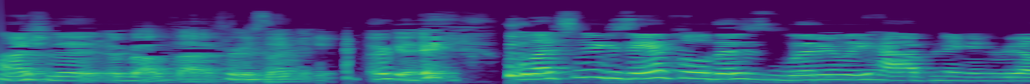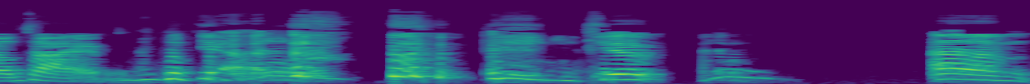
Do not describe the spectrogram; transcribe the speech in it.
passionate about that for a second. Okay. well, that's an example of this literally happening in real time. yeah. yep. Um,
